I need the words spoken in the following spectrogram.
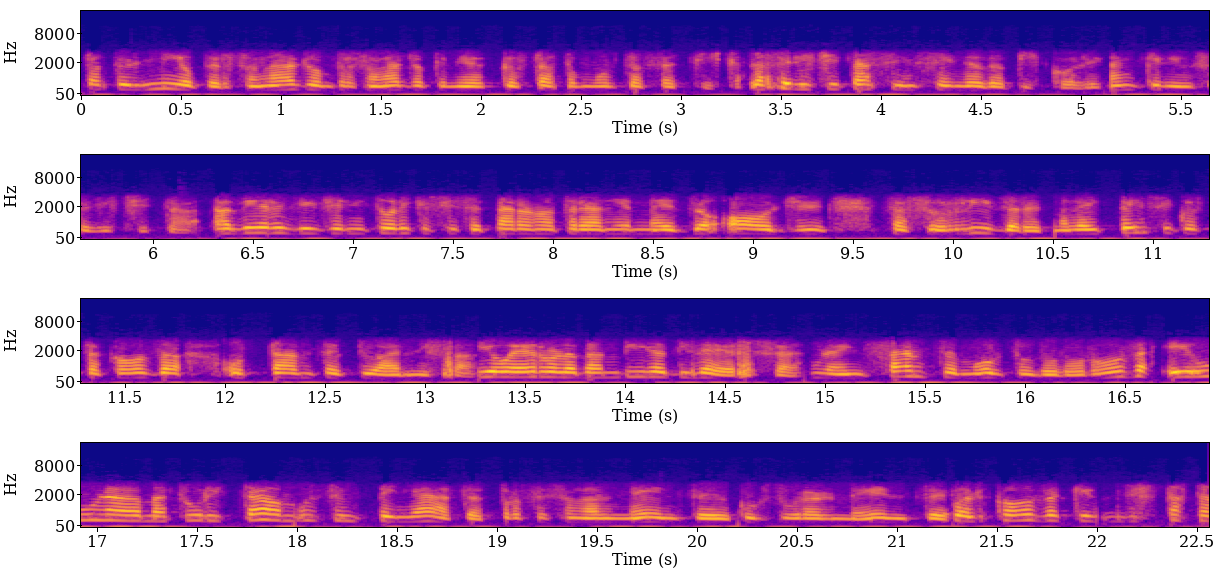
proprio il mio personaggio, un personaggio che mi è costato molta fatica. La felicità si insegna da piccoli, anche l'infelicità. Avere dei genitori che si separano a tre anni e mezzo oggi fa sorridere, ma lei pensi questa cosa 80 e più anni fa. Io ero la bambina diversa, una infanzia molto dolorosa e una maturità molto impegnata professionalmente culturalmente, qualcosa che è stata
